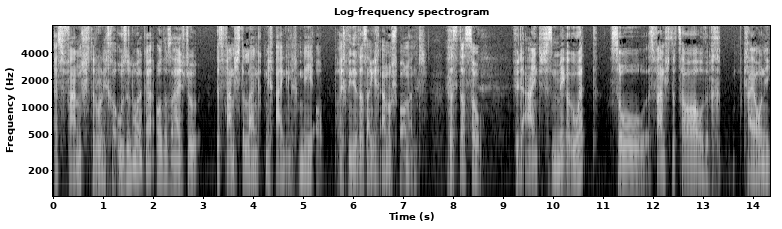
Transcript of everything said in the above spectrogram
ein Fenster, wo ich rausschauen kann, oder sagst du, ein Fenster lenkt mich eigentlich mehr ab? Ich finde das eigentlich auch noch spannend, dass das so, für den einen ist es mega gut, so ein Fenster zu haben, oder keine Ahnung,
